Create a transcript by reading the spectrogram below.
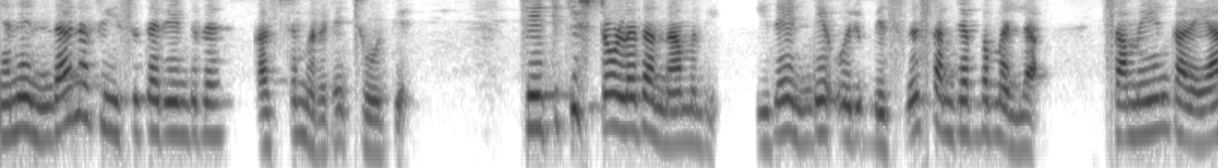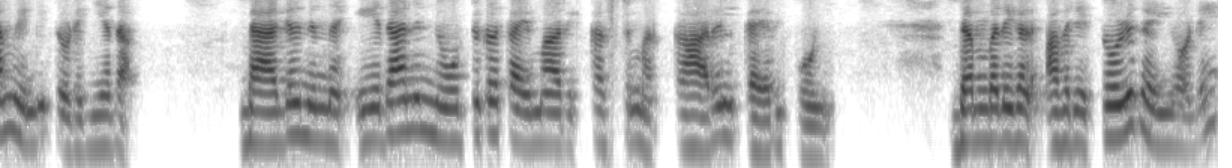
ഞാൻ എന്താണ് ഫീസ് തരേണ്ടത്? കസ്റ്റമറുടെ ചോദ്യം. ചേച്ചിക്ക് ഇഷ്ടമുള്ളത് തന്നാ മതി. ഇത് എന്റെ ഒരു ബിസിനസ് സംരംഭമല്ല. സമയം കളയാൻ വേണ്ടി തുടങ്ങിയതാ. ബാഗിൽ നിന്ന് ഏതാനും നോട്ടുകൾ കൈമാറി കസ്റ്റമർ കാറിൽ കയറിപ്പോയി. ദമ്പതികൾ അവരെ തൊഴുകൈയോടെ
